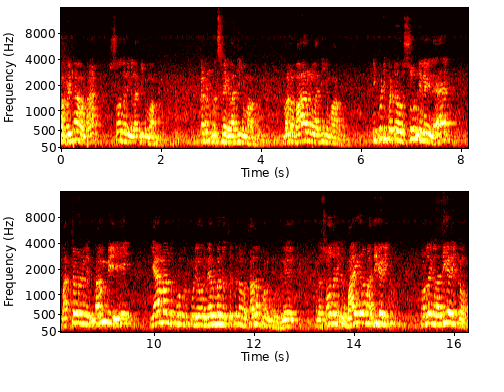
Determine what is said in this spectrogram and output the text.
அப்போ என்ன ஆகும்னா சோதனைகள் அதிகமாகும். கடன் பிரச்சனைகள் அதிகமாகும் மன பாரங்கள் அதிகமாகும். இப்படிப்பட்ட ஒரு சூழ்நிலையில் மற்றவர்களை நம்பி ஏமாந்து போகக்கூடிய ஒரு நிர்பந்தத்துக்கு நம்ம தள்ளப்படும் போது அந்த சோதனைகள் பயங்கரமாக அதிகரிக்கும் தொல்லைகள் அதிகரிக்கும்.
